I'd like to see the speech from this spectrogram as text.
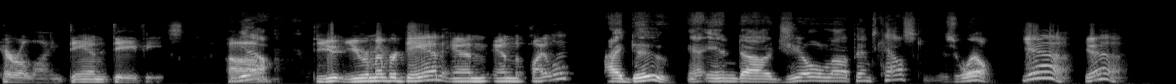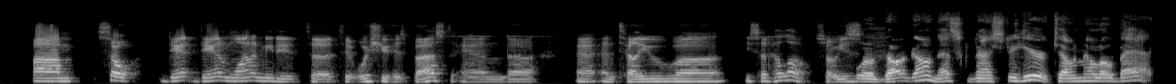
Caroline. Dan Davies. Um, Yeah. Do you you remember Dan and and the pilot? I do, and, uh, Jill uh, Penskowski as well. Yeah, yeah. Um, so Dan Dan wanted me to to to wish you his best and uh, and, and tell you uh, he said hello. So he's Well, doggone, that's nice to hear. Tell him hello back.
